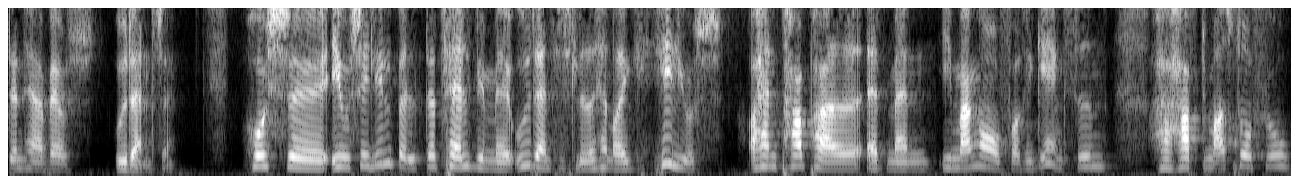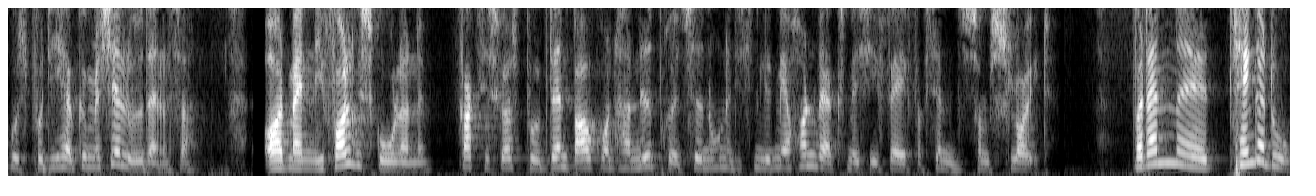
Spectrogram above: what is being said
den her erhvervsuddannelse. Hos øh, EUC Lillebælt, der talte vi med uddannelsesleder Henrik Helius, og han påpegede, at man i mange år fra regeringssiden har haft meget stor fokus på de her gymnasielle uddannelser. Og at man i folkeskolerne faktisk også på den baggrund har nedprioriteret nogle af de sådan lidt mere håndværksmæssige fag, for eksempel som sløjt. Hvordan øh, tænker du,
